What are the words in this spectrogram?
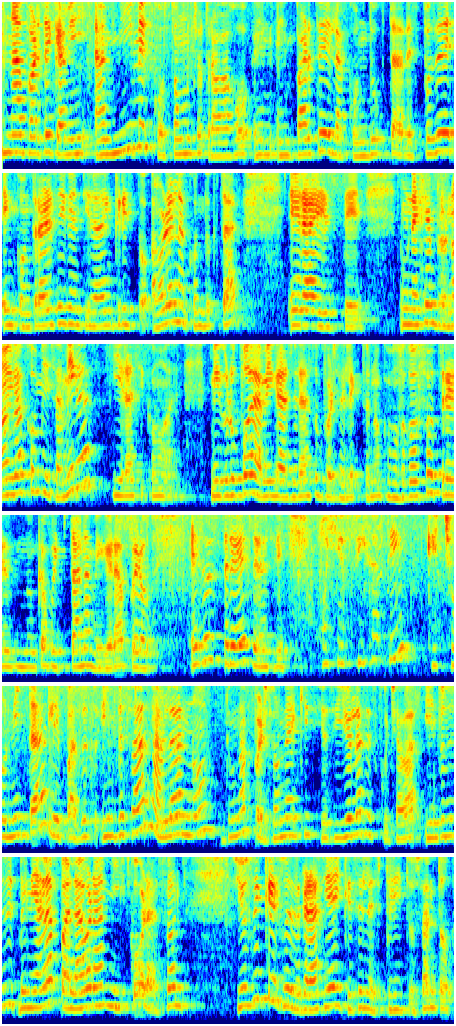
Una parte que a mí, a mí me costó mucho trabajo en, parte de la conducta, después de encontrar esa identidad en Cristo, ahora en la conducta, era este, un ejemplo, ¿no? Iba con mis amigas y era así como, mi grupo de amigas era súper selecto, ¿no? Como dos o tres, nunca fui tan amiguera, pero esas tres eran así de, oye, fíjate qué chonita le pasó esto. Y empezaban a hablar, ¿no? De una persona X y así yo las escuchaba y entonces venía la palabra a mi corazón. Yo sé que eso es gracia y que es el Espíritu Santo,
